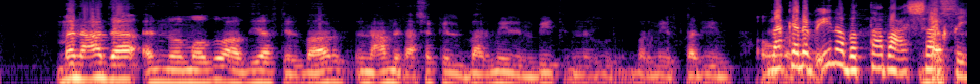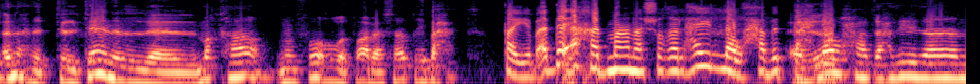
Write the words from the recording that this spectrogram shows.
من عدا إنه الموضوع ضيافة البار انعملت على شكل برميل مبيت من البرميل القديم أو لكن بقينا بالطابع الشرقي. بس نحن التلتين المقهى من فوق هو طابع شرقي بحت. طيب قد إيه أخذ معنا شغل؟ هي اللوحة بالتحديد. اللوحة تحديدا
